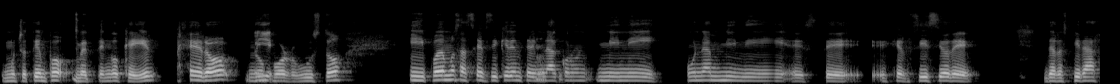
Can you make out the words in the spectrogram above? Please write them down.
mucho tiempo me tengo que ir, pero no por gusto. Y podemos hacer, si quieren terminar con un mini, una mini este, ejercicio de, de respirar.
